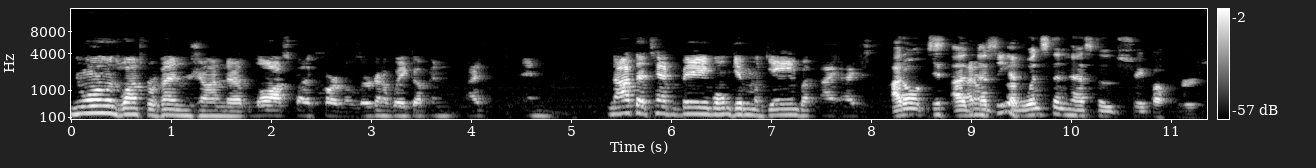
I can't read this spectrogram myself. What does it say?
New Orleans wants revenge on that loss by the Cardinals. They're gonna wake up and I and not that Tampa Bay won't give them a game, but I, I just I don't. It- I, I don't I- see it. Winston has to shape up first,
